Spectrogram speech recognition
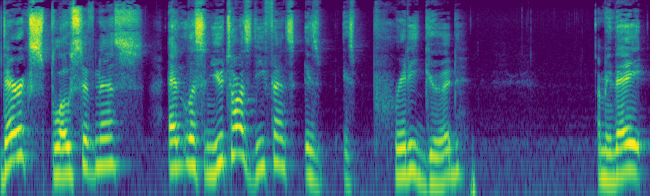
Their explosiveness, and listen, Utah's defense is is pretty good. I mean, they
